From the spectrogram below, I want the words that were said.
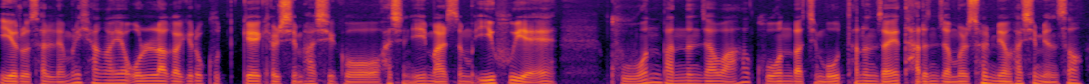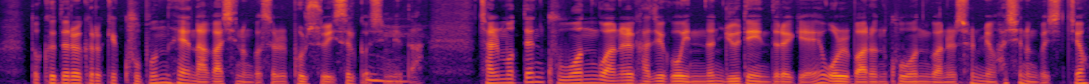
예루살렘을 향하여 올라가기로 굳게 결심하시고 하신 이 말씀 이후에 구원받는 자와 구원받지 못하는 자의 다른 점을 설명하시면서 또 그들을 그렇게 구분해 나가시는 것을 볼 수 있을 것입니다. 잘못된 구원관을 가지고 있는 유대인들에게 올바른 구원관을 설명하시는 것이죠.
